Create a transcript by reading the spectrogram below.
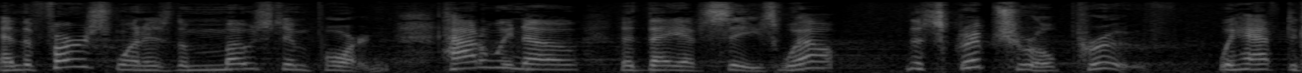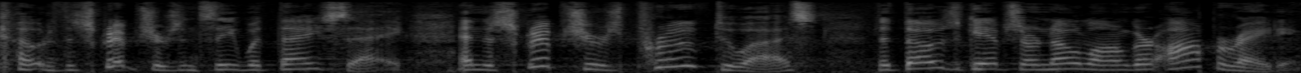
And the first one is the most important. How do we know that they have ceased? Well, the scriptural proof we have to go to the scriptures and see what they say. And the scriptures prove to us that those gifts are no longer operating.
